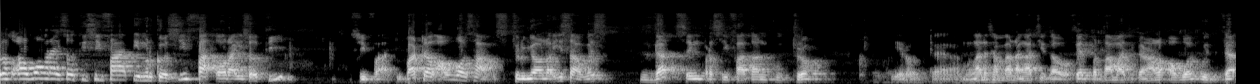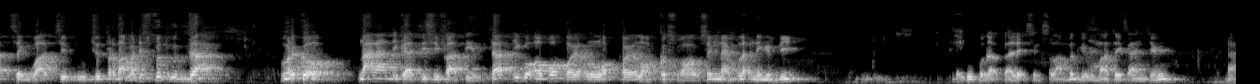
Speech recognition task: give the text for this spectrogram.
Terus Allah ora iso disifati mergo sifat ora iso disifati. Padahal Allah sama sedurung ono Isa wis zat sing persifatan kudro iroda. Mengenai sampai anak ngaji tauhid pertama dikenal Allah zat sing wajib wujud pertama disebut zat. Mereka nak nganti gak disifati zat iku Allah kaya lok kaya logos wow sing nempel ning ngendi iku bolak-balik sing selamat ge umat Kanjeng nah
